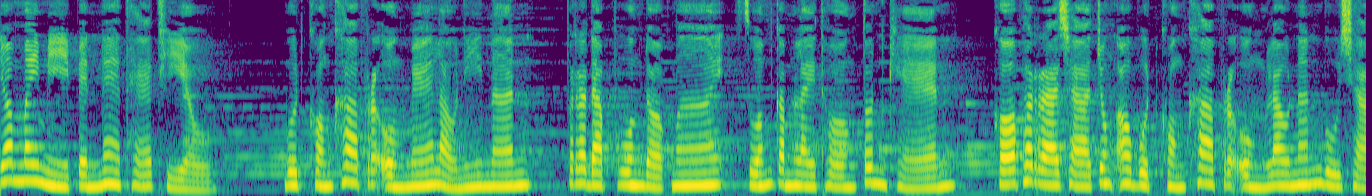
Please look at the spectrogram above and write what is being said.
ย่อมไม่มีเป็นแน่แท้เทียว บุตรของข้าพระองค์แม้เหล่านี้นั้น ประดับพวงดอกไม้ สวมกำไลทองต้นแขน ขอพระราชาจงเอาบุตรของข้าพระองค์เหล่านั้นบูชา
